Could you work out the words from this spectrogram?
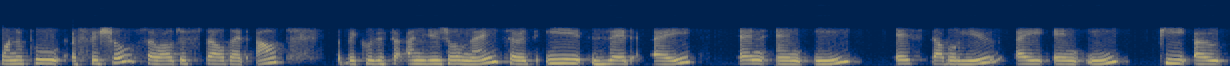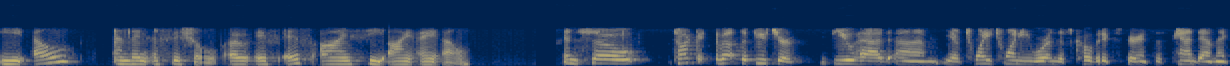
Swanepoel official. So I'll just spell that out because it's an unusual name. So it's E Z A N N E S W A N E P O E L and then official O F F I C I A L. And so talk about the future if you had, um, you know, 2020, we're in this COVID experience, this pandemic.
